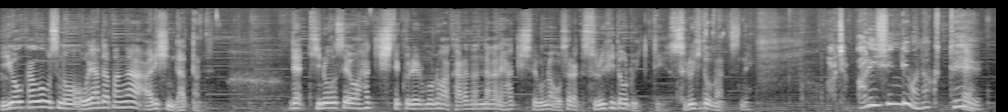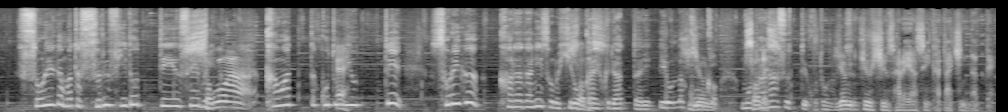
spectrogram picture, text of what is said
硫黄化合物の親玉がアリシンだったんです。で機能性を発揮してくれるものは体の中で発揮しているものはおそらくスルフィド類っていうスルフィドなんですね。あじゃあアリシンではなくて、それがまたスルフィドっていう成分が変わったことによってっってそれが体にその疲労回復であったりいろんな効果をもたらすっていうことなんです非常に吸収されやすい形になって。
